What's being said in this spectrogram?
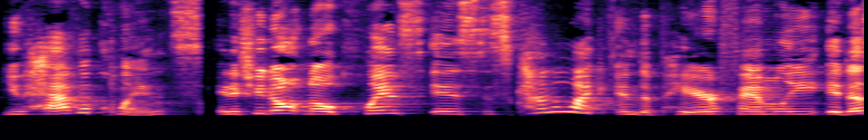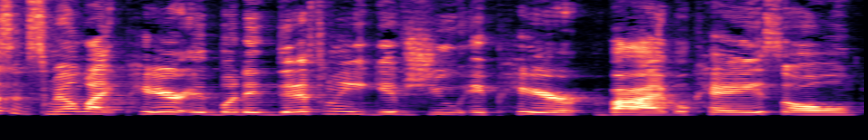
you have a quince, and if you don't know, quince is it's kind of like in the pear family. It doesn't smell like pear, but it definitely gives you a pear vibe, okay? So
